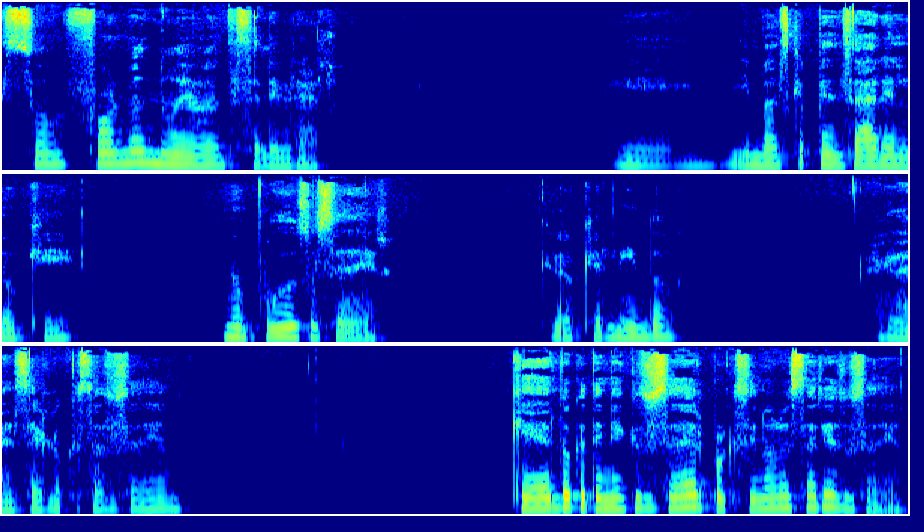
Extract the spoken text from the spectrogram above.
son formas nuevas de celebrar. Eh, y más que pensar en lo que no pudo suceder, creo que es lindo agradecer lo que está sucediendo. ¿Qué es lo que tenía que suceder? Porque si no, no estaría sucediendo.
